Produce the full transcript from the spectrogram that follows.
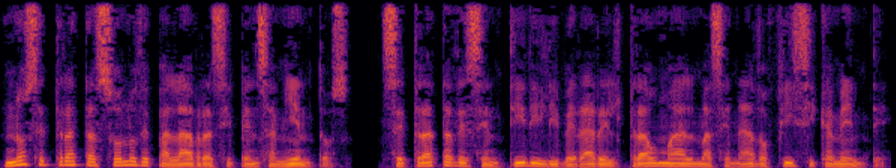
No se trata solo de palabras y pensamientos, se trata de sentir y liberar el trauma almacenado físicamente.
